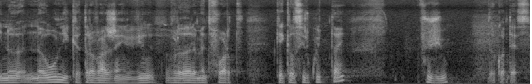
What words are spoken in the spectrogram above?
e na, na única travagem verdadeiramente forte que aquele circuito tem, fugiu. Acontece.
